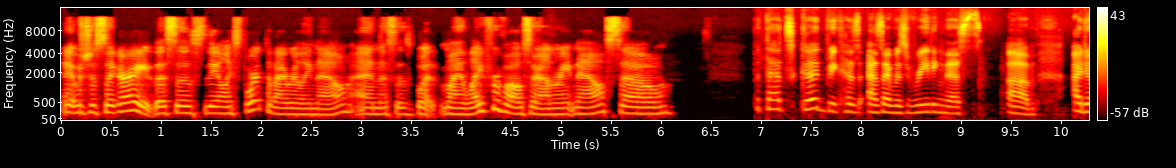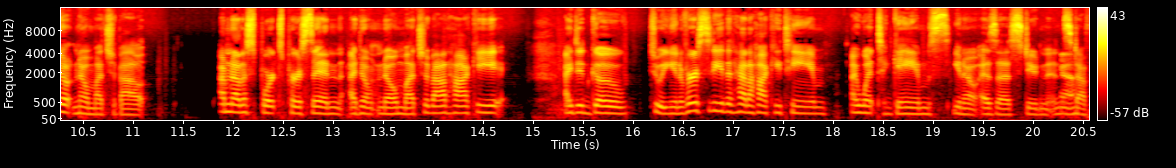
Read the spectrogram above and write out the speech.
it was just like, all right, this is the only sport that I really know, and this is what my life revolves around right now. So But that's good because as I was reading this, um, I don't know much about. I'm not a sports person. I don't know much about hockey. I did go to a university that had a hockey team. I went to games, you know, as a student and Yeah. stuff.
